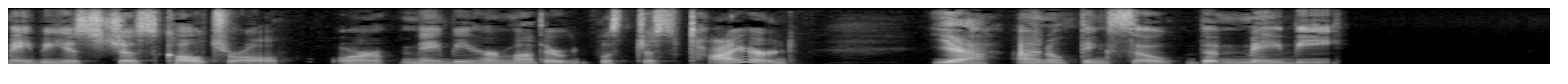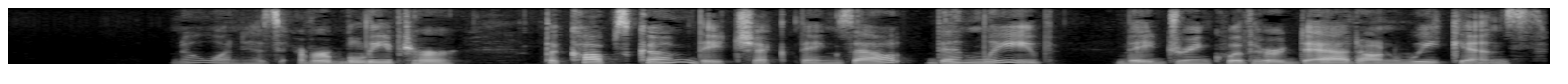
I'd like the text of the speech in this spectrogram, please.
Maybe it's just cultural. Or maybe her mother was just tired. Yeah, I don't think so, but maybe. No one has ever believed her. The cops come, they check things out, then leave. They drink with her dad on weekends.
